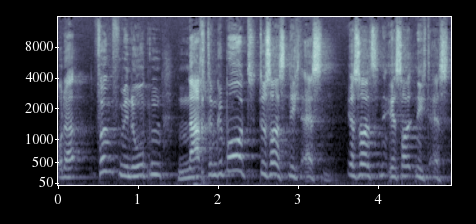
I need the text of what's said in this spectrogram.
oder fünf Minuten nach dem Gebot. Du sollst nicht essen. Ihr, sollst, ihr sollt nicht essen.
